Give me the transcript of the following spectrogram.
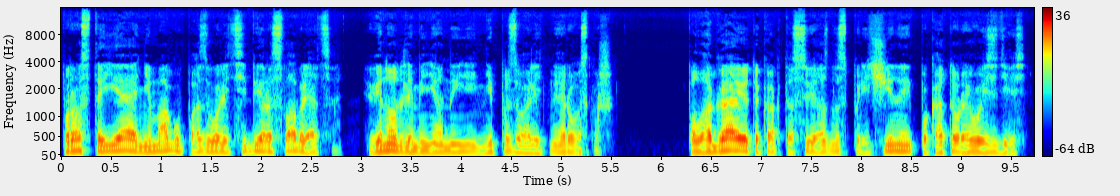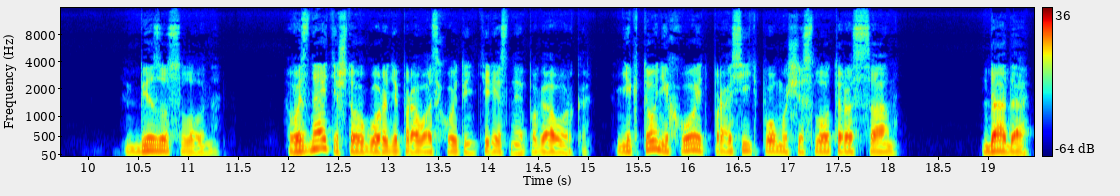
Просто я не могу позволить себе расслабляться. Вино для меня ныне непозволительная роскошь. Полагаю, это как-то связано с причиной, по которой вы здесь. Безусловно. Вы знаете, что в городе про вас ходит интересная поговорка? Никто не ходит просить помощи Слотера сам. Да-да,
